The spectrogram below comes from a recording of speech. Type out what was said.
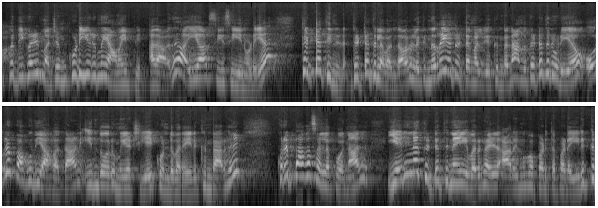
அகதிகள் மற்றும் குடியுரிமை அமைப்பின் அதாவது ஐஆர்சிசியினுடைய திட்டத்தின் திட்டத்தில் வந்து அவர்களுக்கு நிறைய திட்டங்கள் இருக்கின்றன. அந்த திட்டத்தினுடைய ஒரு பகுதியாகத்தான் இந்த ஒரு முயற்சியை கொண்டு வர இருக்கின்றார்கள். குறிப்பாக சொல்ல போனால் என்ன திட்டத்தினை இவர்கள் அறிமுகப்படுத்தப்பட இருக்கு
